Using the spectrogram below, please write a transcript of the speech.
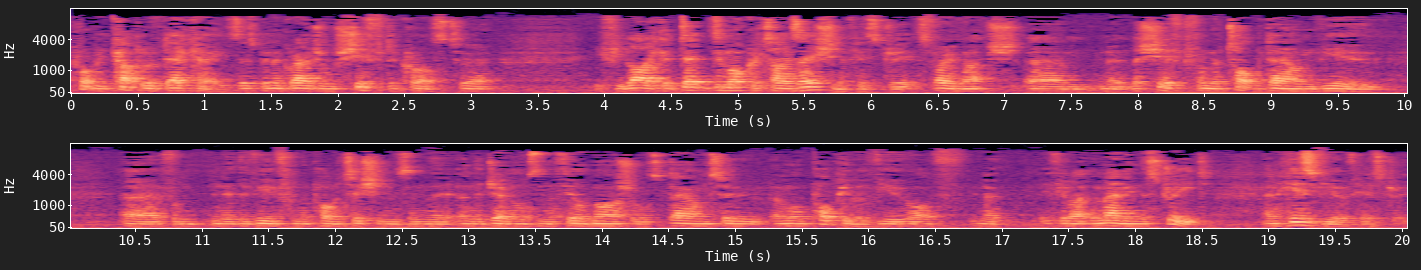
probably couple of decades, there's been a gradual shift across to a, if you like, a de- democratization of history. It's very much um, you know, the shift from the top-down view, uh, from you know, the view from the politicians and the, and the generals and the field marshals, down to a more popular view of, you know, if you like, the man in the street and his view of history.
